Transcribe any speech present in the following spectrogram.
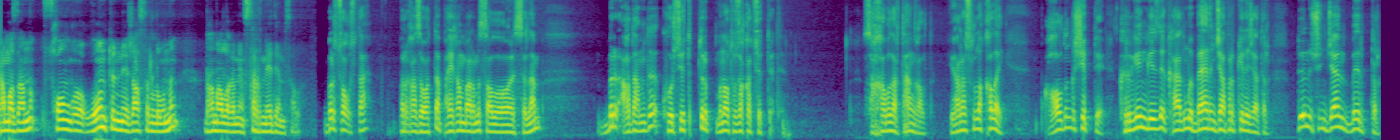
рамазанның соңғы он түніне жасырылуының даналығы мен сыры неде мысалы? Бір соғыста бір ғазауатта пайғамбарымыз саллаллаху алейхи вассалам бір адамды көрсетіп тұрып мынау тозаққа түседі деді. Сахабалар таң қалды. Я расулалла қалай? Алдыңғы шепте кірген кезде кәдімгі бәрін жапырып келе жатыр. Дін үшін жан беріп тұр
